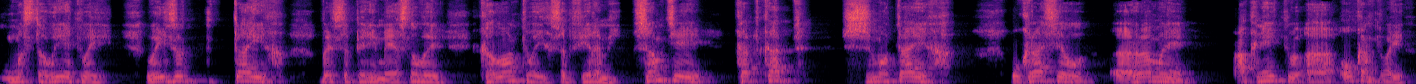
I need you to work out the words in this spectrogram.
мостовые твои. Выйдут таих бесаперим, и основы колонн твоих сапфирами. Сам те кат-кат шмотаих украсил э, рамы окней, а, окон твоих.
